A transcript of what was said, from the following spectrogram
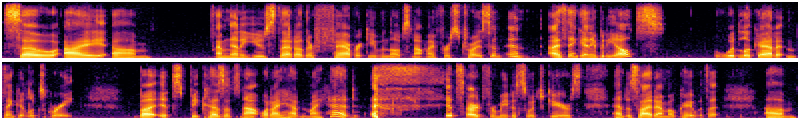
So I um, I'm going to use that other fabric, even though it's not my first choice. And and I think anybody else would look at it and think it looks great, but it's because it's not what I had in my head. it's hard for me to switch gears and decide I'm okay with it. Um,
